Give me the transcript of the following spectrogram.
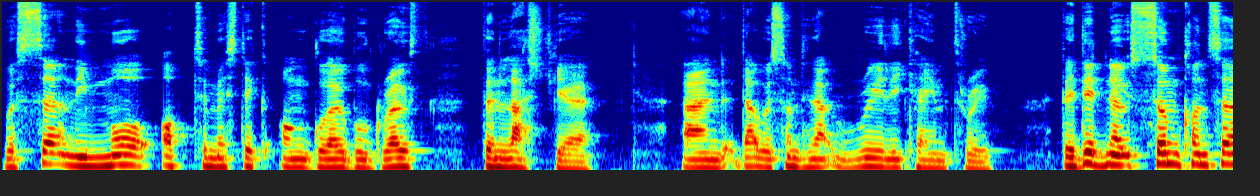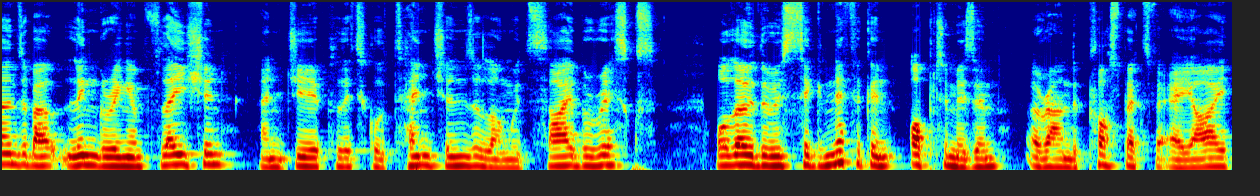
were certainly more optimistic on global growth than last year, and that was something that really came through. They did note some concerns about lingering inflation and geopolitical tensions along with cyber risks, although there is significant optimism around the prospects for AI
